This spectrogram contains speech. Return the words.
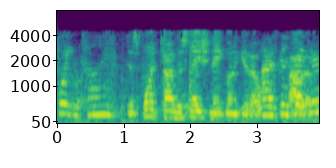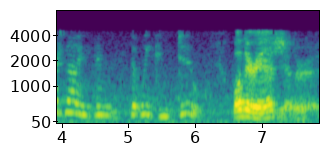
point in time, At this point in time, this nation ain't gonna get out, I was gonna say, of it. there's not anything that we can do. Well, there is. Yeah, there is.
